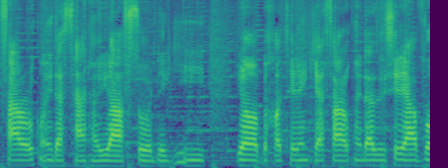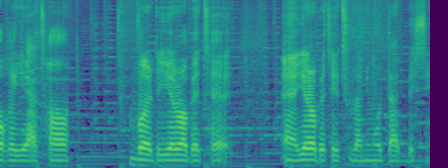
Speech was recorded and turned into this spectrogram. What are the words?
فرار کنید از تنهایی یا افسردگی یا به خاطر اینکه فرار کنید از این سری واقعیت ها وارد یه رابطه یه رابطه طولانی مدت بشین.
